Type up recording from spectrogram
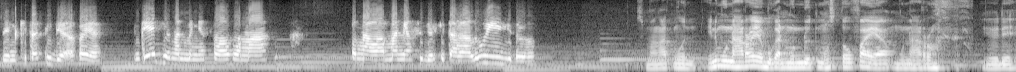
Dan kita tidak apa ya, intinya jangan menyesal sama pengalaman yang sudah kita lalui gitu Semangat Mun. Ini Munaro ya, bukan Mundut Mustafa ya, Munaro. Yaudah,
